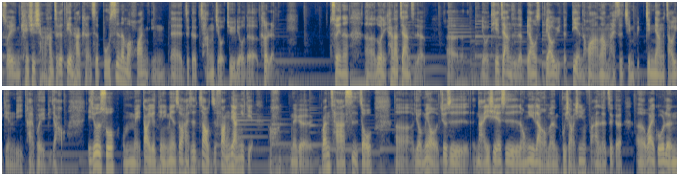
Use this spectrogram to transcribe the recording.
所以你可以去想，他这个店它可能是不是那么欢迎呃这个长久居留的客人，所以呢，呃，如果你看到这样子的，呃，有贴这样子的标标语的店的话，那我们还是尽尽量早一点离开会比较好。也就是说，我们每到一个店里面的时候，还是照着放亮一点，然后那个观察四周，呃，有没有就是哪一些是容易让我们不小心犯了这个呃外国人。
